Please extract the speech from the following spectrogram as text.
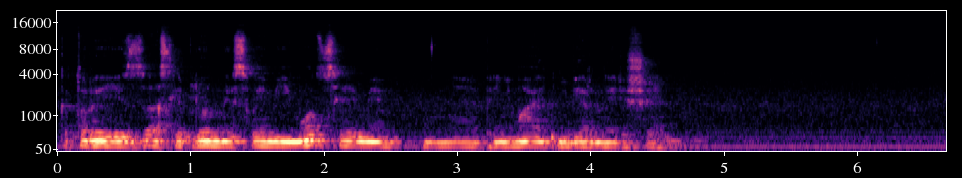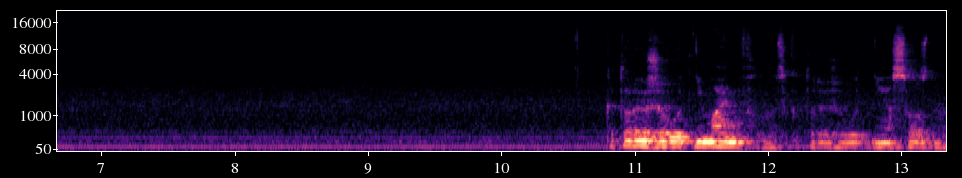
которые, ослепленные своими эмоциями, принимают неверные решения. которые живут не mindfulness, которые живут неосознанно.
